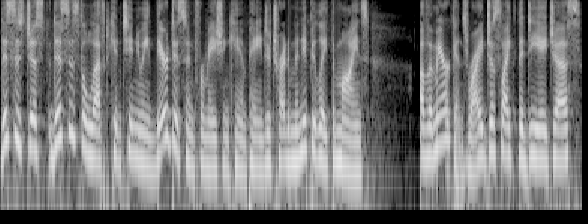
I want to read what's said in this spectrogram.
This is just this is the left continuing their disinformation campaign to try to manipulate the minds of Americans, right? Just like the DHS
